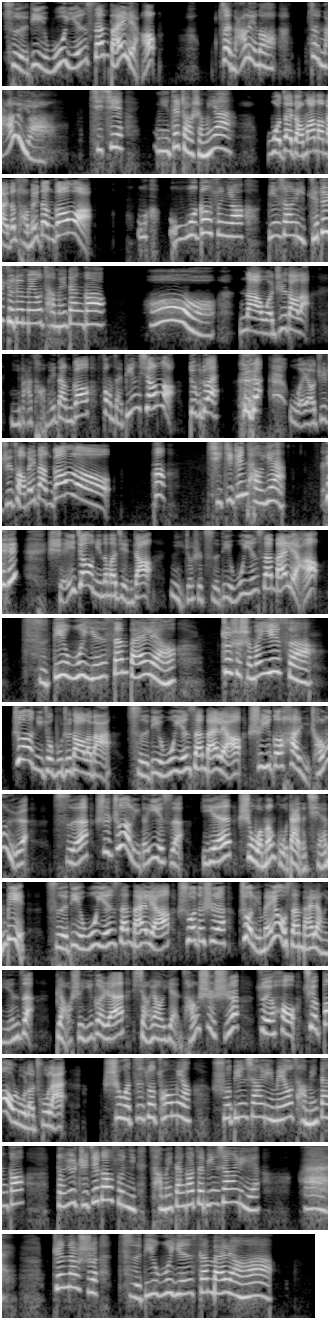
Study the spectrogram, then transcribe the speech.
此地无银三百两，在哪里呢？在哪里呀？琪琪，你在找什么呀？我在找妈妈买的草莓蛋糕啊！我我告诉你哦，冰箱里绝对绝对没有草莓蛋糕。哦，那我知道了，你把草莓蛋糕放在冰箱了，对不对？呵呵，我要去吃草莓蛋糕喽！哼，琪琪真讨厌。嘿嘿，谁叫你那么紧张？你这是此地无银三百两。此地无银三百两，这是什么意思啊？这你就不知道了吧？此地无银三百两是一个汉语成语，此是这里的意思，银是我们古代的钱币。此地无银三百两，说的是这里没有三百两银子，表示一个人想要掩藏事实。最后却暴露了出来，是我自作聪明，说冰箱里没有草莓蛋糕，等于直接告诉你草莓蛋糕在冰箱里。唉，真的是此地无银三百两啊！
